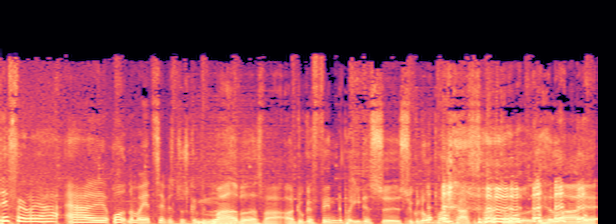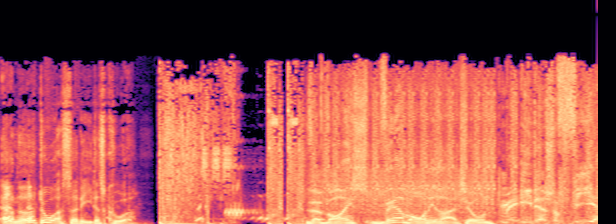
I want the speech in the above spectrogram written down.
det føler jeg er øh, råd nummer et til, hvis du skal videre. Meget bedre svar. Og du kan finde det på Idas øh, psykologpodcast, der snart kommer ud. Det hedder øh, Er der noget, dur? Og så er det Idas kur. The Voice hver morgen i radioen med Ida Sofia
